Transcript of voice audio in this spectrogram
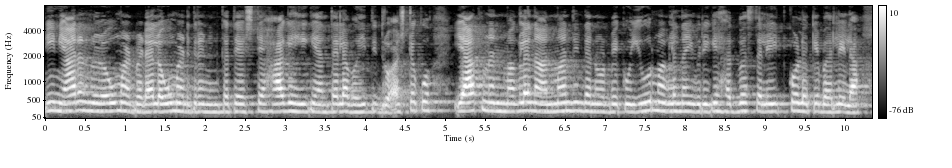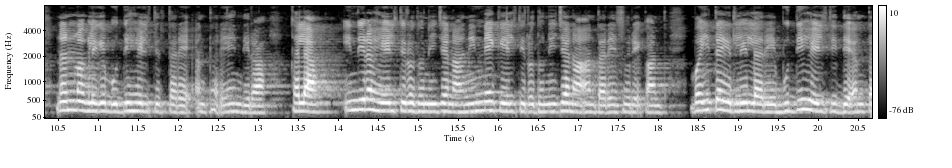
ನೀನು ಯಾರನ್ನು ಲವ್ ಮಾಡಬೇಡ, ಲವ್ ಮಾಡಿದರೆ ನಿನ್ನ ಕತೆ ಅಷ್ಟೇ, ಹಾಗೆ ಹೀಗೆ ಅಂತೆಲ್ಲ ಬೈತಿದ್ರು. ಅಷ್ಟಕ್ಕೂ ಯಾಕೆ ನನ್ನ ಮಗಳನ್ನು ಅನುಮಾನದಿಂದ ನೋಡಬೇಕು? ಇವ್ರ ಮಗಳನ್ನು ಇವರಿಗೆ ಹದ್ಬಸ್ತಲ್ಲಿ ಇಟ್ಕೊಳ್ಳೋಕ್ಕೆ ಬರಲಿಲ್ಲ. ನನ್ನ ಮಗಳಿಗೆ ಬುದ್ಧಿ ಹೇಳ್ತಿರ್ತಾರೆ ಅಂತಾರೆ ಇಂದಿರಾ. ಕಲಾ, ಇಂದಿರಾ ಹೇಳ್ತಿರೋದು ನಿಜನಾ? ನಿನ್ನೆ ಕೇಳ್ತಿರೋದು ನಿಜನಾ? ಅಂತಾರೆ ಸೂರ್ಯಕಾಂತ್. ಬೈತಾ ಇರಲಿಲ್ಲ ರೀ, ಬುದ್ಧಿ ಹೇಳ್ತಿದ್ದೆ ಅಂತ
